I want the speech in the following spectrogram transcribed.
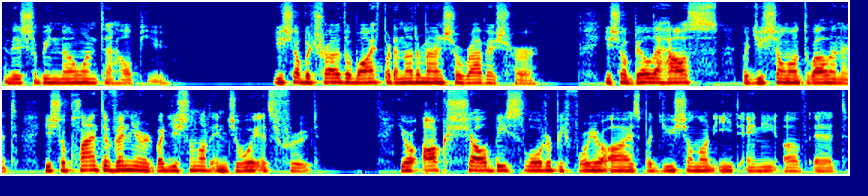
and there shall be no one to help you. You shall betroth the wife, but another man shall ravish her. You shall build a house, but you shall not dwell in it. You shall plant a vineyard, but you shall not enjoy its fruit. Your ox shall be slaughtered before your eyes, but you shall not eat any of it.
